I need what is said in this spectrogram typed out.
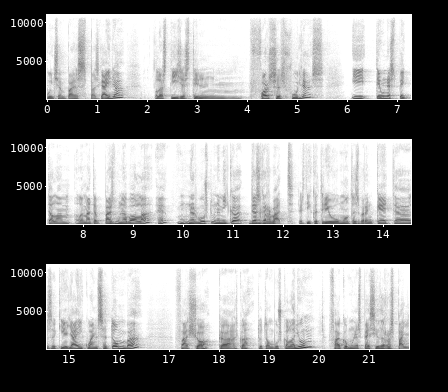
punxen pas, pas gaire, les tiges tenen forces fulles i té un aspecte a la, a la mata pas d'una bola, eh? un arbust una mica desgarbat, és dir, que treu moltes branquetes aquí i allà i quan se tomba fa això, que, clar, tothom busca la llum, fa com una espècie de raspall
